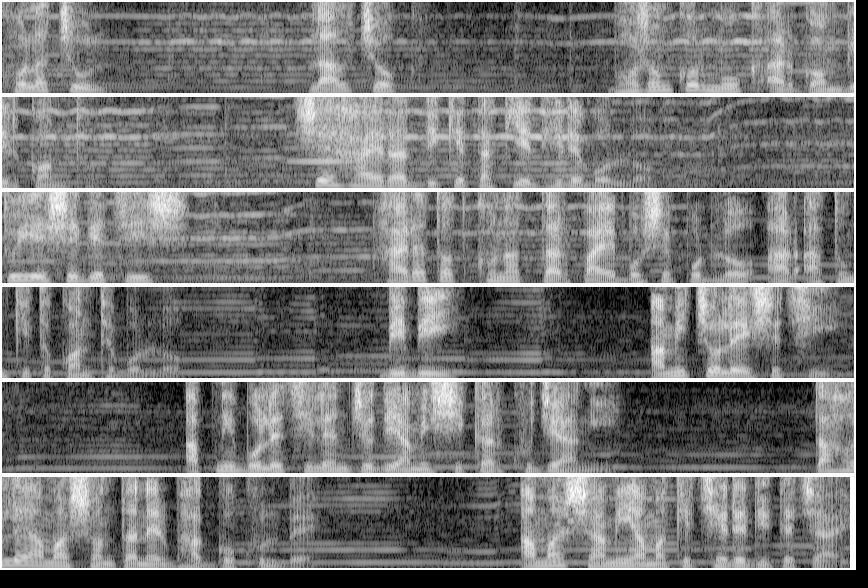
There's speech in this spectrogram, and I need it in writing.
খোলা চুল, লাল চোখ ভজঙ্কর মুখ আর গম্ভীর কণ্ঠ। সে হায়রার দিকে তাকিয়ে ধীরে বলল, তুই এসে গেছিস? হায়রা তৎক্ষণাৎ তার পায়ে বসে পড়ল আর আতঙ্কিত কণ্ঠে বলল, বিবি, আমি চলে এসেছি। আপনি বলেছিলেন যদি আমি শিকার খুঁজে আনি, তাহলে আমার সন্তানের ভাগ্য খুলবে। আমার স্বামী আমাকে ছেড়ে দিতে চায়।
